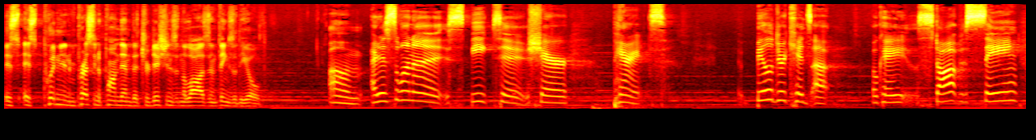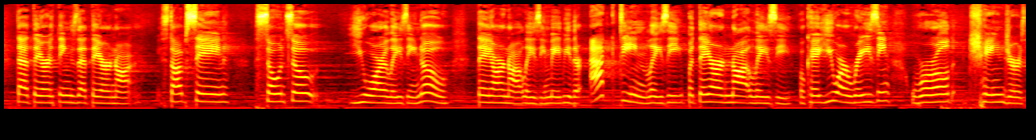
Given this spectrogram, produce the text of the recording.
It's, it's putting and impressing upon them the traditions and the laws and things of the old. Um, I just want to speak to share parents. Build your kids up, okay? Stop saying that they are things that they are not. Stop saying, so and so, you are lazy. No, they are not lazy. Maybe they're acting lazy, but they are not lazy, okay? You are raising world changers.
